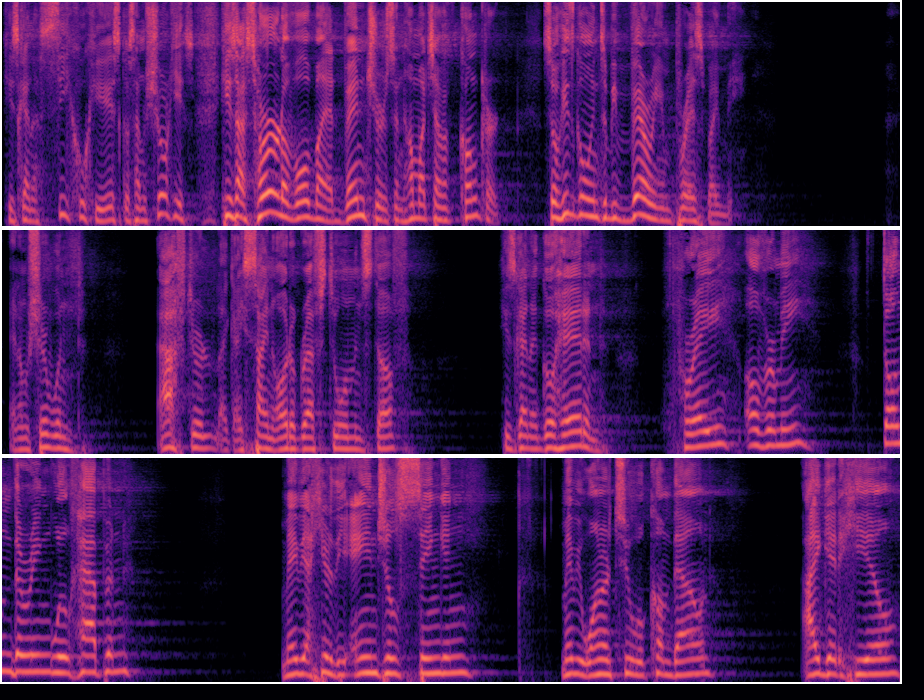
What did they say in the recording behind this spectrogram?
he's gonna see who he is, because I'm sure he's, he has heard of all my adventures and how much I've conquered. So he's going to be very impressed by me. And I'm sure when after like I sign autographs to him and stuff, he's gonna go ahead and pray over me. Thundering will happen. Maybe I hear the angels singing. Maybe one or two will come down. I get healed,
